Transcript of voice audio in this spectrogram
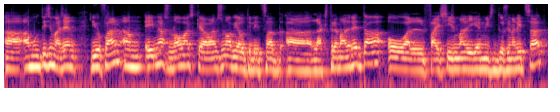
uh, a moltíssima gent. I ho fan amb eines noves que abans no havia utilitzat l'extrema dreta o el feixisme diguem institucionalitzat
